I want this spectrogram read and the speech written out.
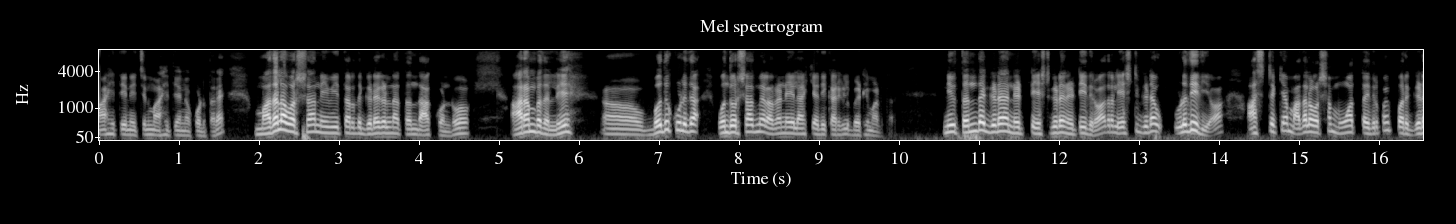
ಮಾಹಿತಿಯನ್ನು, ಹೆಚ್ಚಿನ ಮಾಹಿತಿಯನ್ನು ಕೊಡ್ತಾರೆ. ಮೊದಲ ವರ್ಷ ನೀವು ಈ ಥರದ ಗಿಡಗಳನ್ನ ತಂದು ಹಾಕ್ಕೊಂಡು ಆರಂಭದಲ್ಲಿ ಬದುಕುಳಿದ ಒಂದು ವರ್ಷ ಆದಮೇಲೆ ಅರಣ್ಯ ಇಲಾಖೆ ಅಧಿಕಾರಿಗಳು ಭೇಟಿ ಮಾಡ್ತಾರೆ. ನೀವು ತಂದ ಗಿಡ ನೆಟ್ಟು, ಎಷ್ಟು ಗಿಡ ನೆಟ್ಟಿದ್ದೀರೋ, ಅದರಲ್ಲಿ ಎಷ್ಟು ಗಿಡ ಉಳಿದಿದೆಯೋ, ಅಷ್ಟಕ್ಕೆ ಮೊದಲ ವರ್ಷ ಮೂವತ್ತೈದು ರೂಪಾಯಿ ಪರ್ ಗಿಡ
